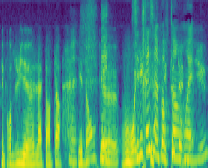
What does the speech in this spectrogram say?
s'est produit euh, l'attentat. Et donc, euh, vous voyez, c'est très important. C'est tout un milieu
